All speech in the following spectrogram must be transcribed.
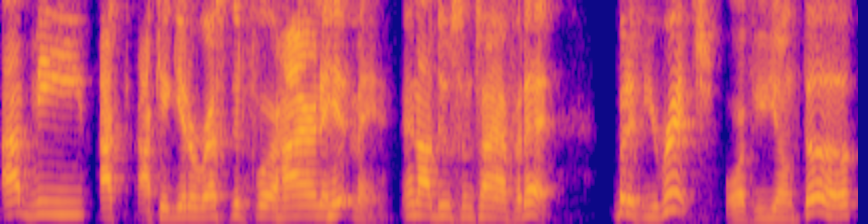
I'd be I, I could get arrested for hiring a hitman, and I'll do some time for that. But if you're rich or if you're young thug,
